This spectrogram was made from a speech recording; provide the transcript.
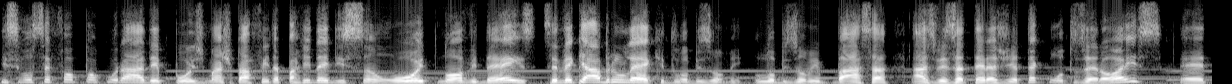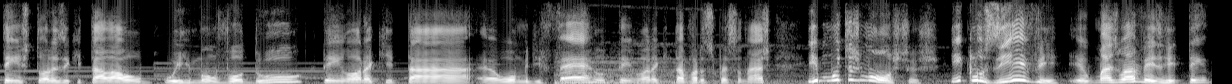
E se você for procurar depois, mais pra frente, a partir da edição 8, 9, 10, você vê que abre o leque do lobisomem. O lobisomem passa, às vezes, a interagir até com outros heróis. É, tem histórias em que tá lá o, o irmão Voodoo, tem hora que tá é, o Homem de Ferro, tem hora que tá vários personagens. E muitos monstros. Inclusive, eu, mais uma vez, a gente tem,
